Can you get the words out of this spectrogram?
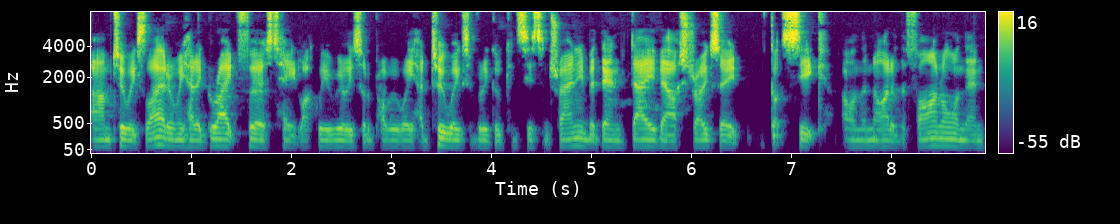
um, two weeks later, and we had a great first heat. Like we really sort of probably had two weeks of really good consistent training. But then Dave, our stroke seat, got sick on the night of the final, and then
